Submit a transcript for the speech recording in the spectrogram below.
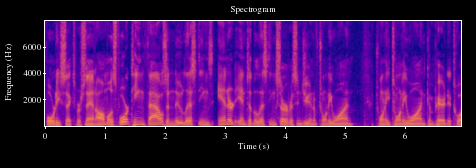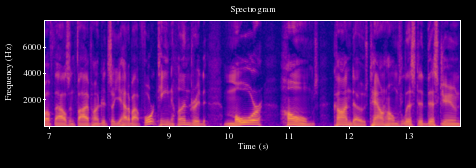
46%. Almost 14,000 new listings entered into the listing service in June of 21, 2021 compared to 12,500. So you had about 1,400 more homes condos, townhomes listed this June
